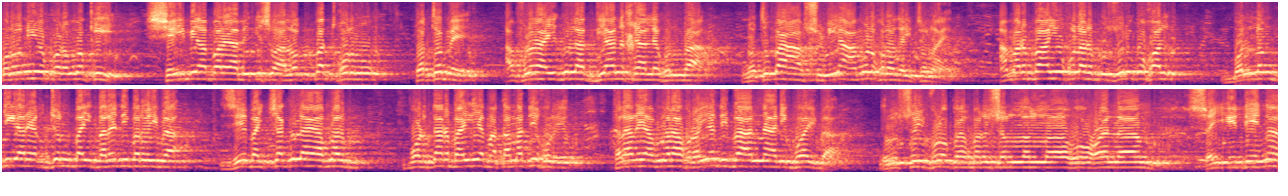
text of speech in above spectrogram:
করণীয় কর্ম কি? সেই ব্যাপারে আমি কিছু আলোকপাত করব। প্রথমে, আপনারা এইগুলা জ্ঞান খেয়ালে শুনবা, নতুবা শুনিয়া আমল করা যাইতো নাই। আমার ভাই ওখলার বুজুর্গ হল বল্লমটিয়ার একজন ভাই বারে নিবার হইবা যে বাচ্চাগুলায় আপনার পর্দার বাইরে মাতামাতি করে, তাহলে আপনারা হরাইয়া দিবা আর না আনিব আইবা দুরুসই ফলক একবার সাল্লাল্লাহু আলাম সাইয়্যিদিনা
